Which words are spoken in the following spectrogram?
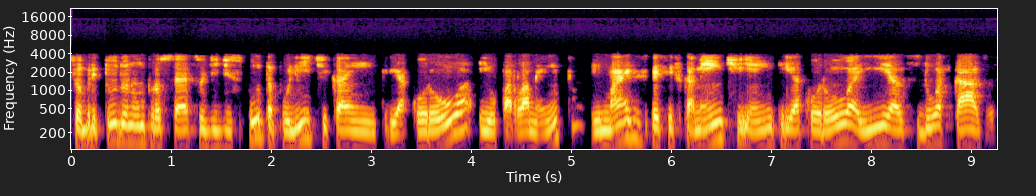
sobretudo num processo de disputa política entre a coroa e o parlamento, e mais especificamente entre a coroa e as duas casas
